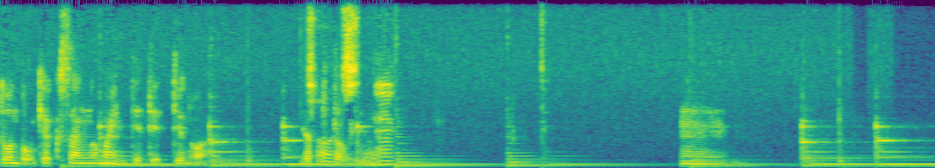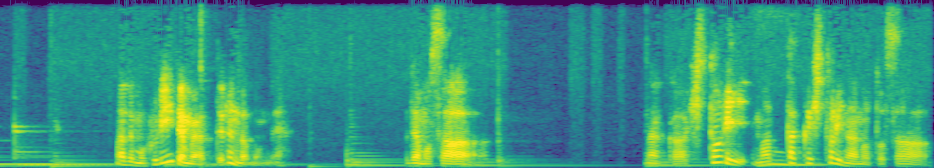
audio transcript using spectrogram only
どんどんお客さんの前に出てっていうのはやったそう方がいいよね。うん。まあでもフリーでもやってるんだもんね。でもさ、なんか一人、全く一人なのとさ、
